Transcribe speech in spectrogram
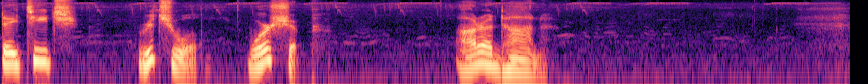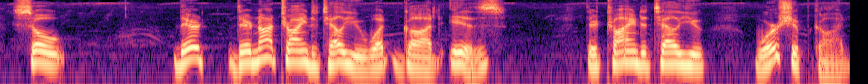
They teach ritual, worship, aradhana. So they're they're not trying to tell you what God is. They're trying to tell you worship God,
